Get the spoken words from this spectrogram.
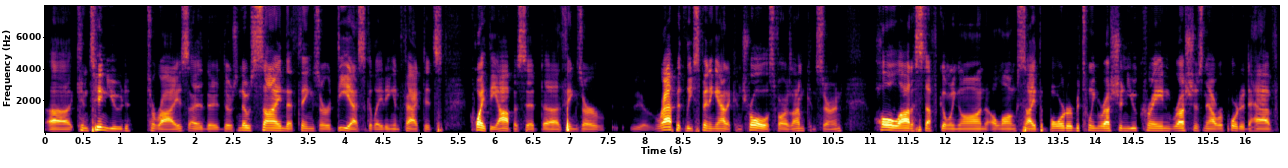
uh, continued to rise. Uh, there, there's no sign that things are de escalating. In fact, it's quite the opposite. Uh, things are rapidly spinning out of control as far as I'm concerned. Whole lot of stuff going on alongside the border between Russia and Ukraine. Russia is now reported to have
